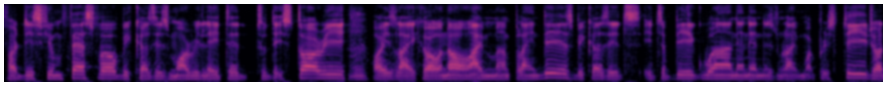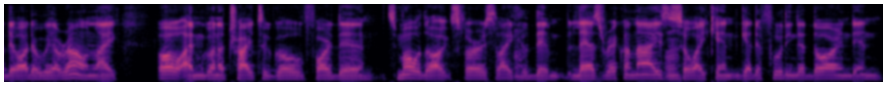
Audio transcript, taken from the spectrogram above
for this film festival because it's more related to the story mm. or it's like oh no i'm applying this because it's it's a big one and then it's like more prestige or the other way around like oh i'm gonna try to go for the small dogs first like mm. the less recognized mm. so i can get the foot in the door and then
